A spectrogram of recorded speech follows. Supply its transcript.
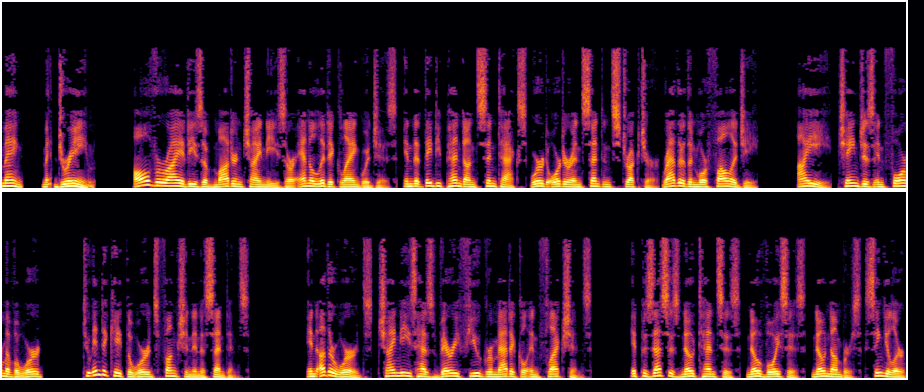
Mang dream. All varieties of modern Chinese are analytic languages, in that they depend on syntax word order and sentence structure rather than morphology, i.e., changes in form of a word—to indicate the word's function in a sentence. In other words, Chinese has very few grammatical inflections, it possesses no tenses, no voices, no numbers singular,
